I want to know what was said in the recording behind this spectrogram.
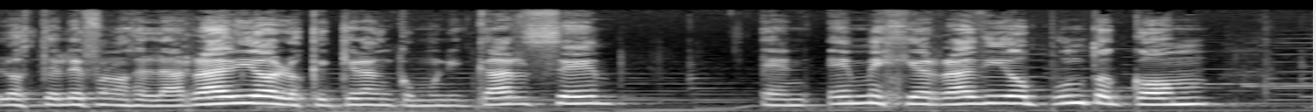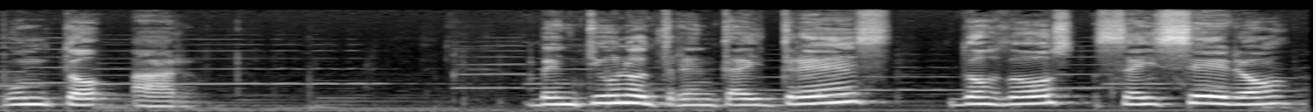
los teléfonos de la radio a los que quieran comunicarse en mgradio.com.ar 2133 2260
